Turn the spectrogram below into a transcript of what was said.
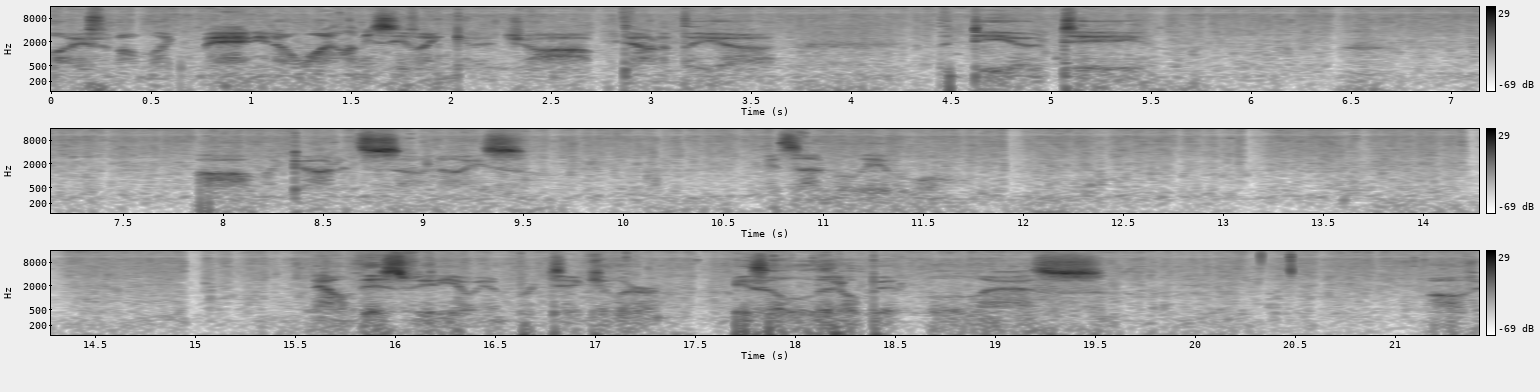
life and I'm like, man, you know what? Let me see if I can get a job down at the uh the DOT. Oh my god, it's so nice. It's unbelievable. Now this video in particular is a little bit less of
